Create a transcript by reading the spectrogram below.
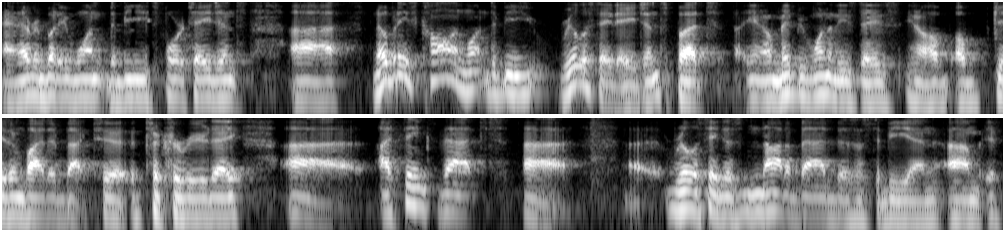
and everybody wanted to be sports agents. Uh, nobody's calling wanting to be real estate agents, but you know maybe one of these days you know I'll, I'll get invited back to, to career day. Uh, I think that uh, real estate is not a bad business to be in. Um, if,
